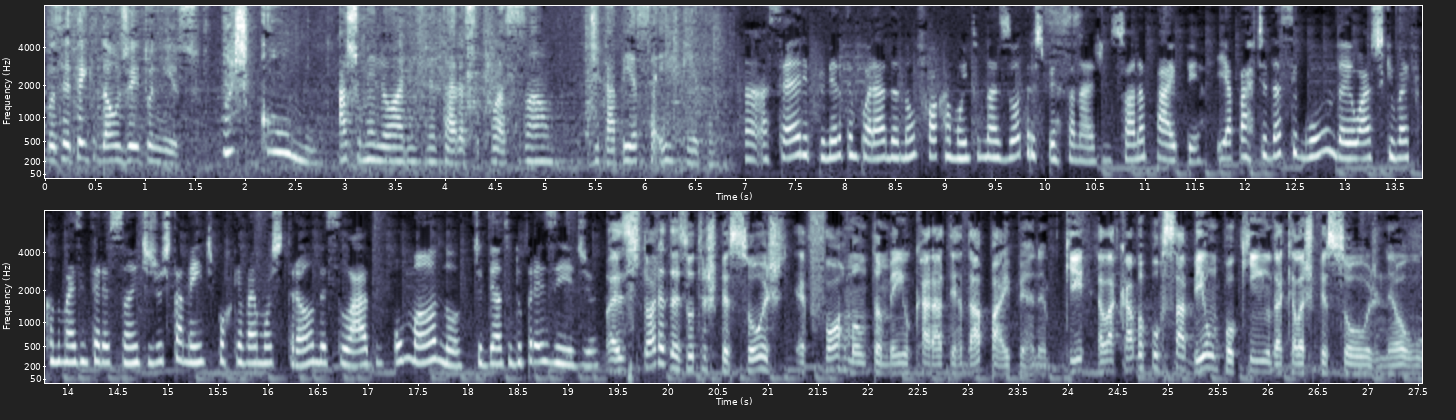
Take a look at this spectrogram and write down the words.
Você tem que dar um jeito nisso. Mas como? Acho melhor enfrentar a situação de cabeça erguida. A, a série, primeira temporada, não foca muito nas outras personagens, só na Piper. E a partir da segunda, eu acho que vai ficando mais interessante justamente porque vai mostrando esse lado humano de dentro do presídio. As histórias das outras pessoas é, formam também o caráter da Piper, né? Porque ela acaba por saber um pouquinho daquelas pessoas, né? O,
